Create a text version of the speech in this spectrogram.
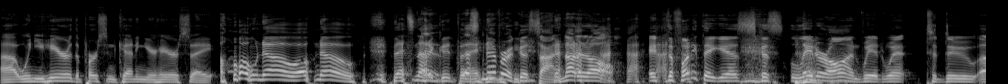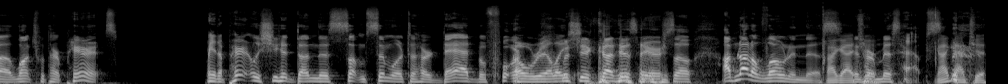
Uh, when you hear the person cutting your hair say, "Oh no, oh no," that's not a good thing. That's never a good sign. Not at all. It, the funny thing is, because later on we had went to do uh, lunch with her parents, and apparently she had done this something similar to her dad before. Oh, really? When she had cut his hair. So I'm not alone in this. I got in you. her mishaps. I got you.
